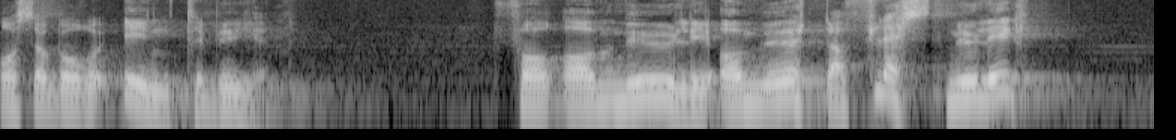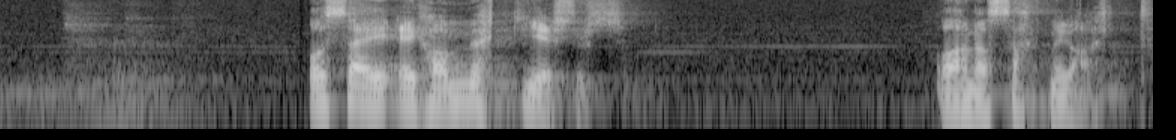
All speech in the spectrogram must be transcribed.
og så går hun inn til byen for om mulig å møte flest mulig og si 'Jeg har møtt Jesus', og han har sagt meg alt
